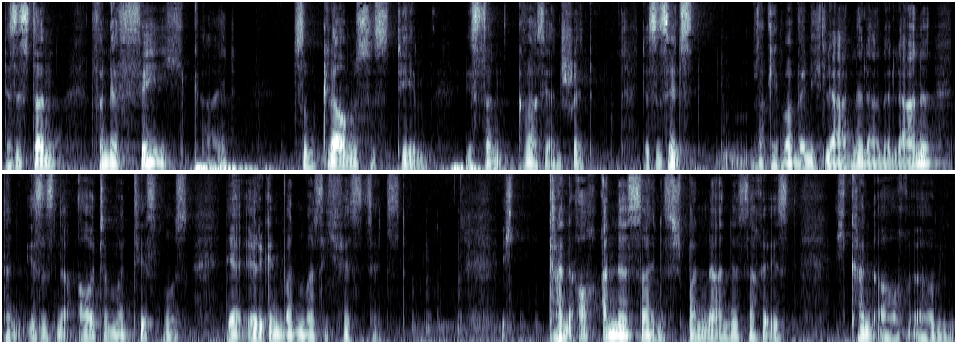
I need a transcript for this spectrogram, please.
das ist dann von der Fähigkeit zum Glaubenssystem ist dann quasi ein Schritt. Das ist jetzt, sag ich mal, wenn ich lerne, lerne, lerne, dann ist es ein Automatismus, der irgendwann mal sich festsetzt. Ich kann auch anders sein. Das Spannende an der Sache ist, ich kann auch, ähm,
